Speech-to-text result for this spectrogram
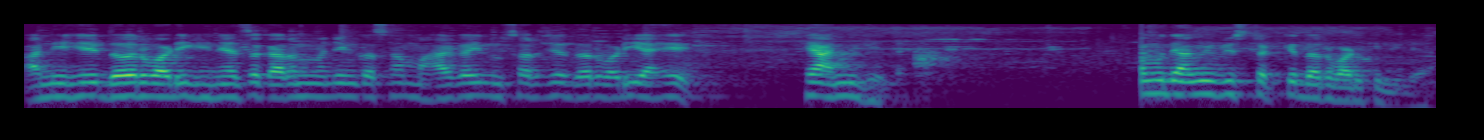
आणि हे दरवाढी घेण्याचं कारण म्हणजे कसं महागाईनुसार जे दरवाढी आहे हे आम्ही घेत आहे. त्यामध्ये आम्ही वीस टक्के दरवाढ केलेली आहे.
